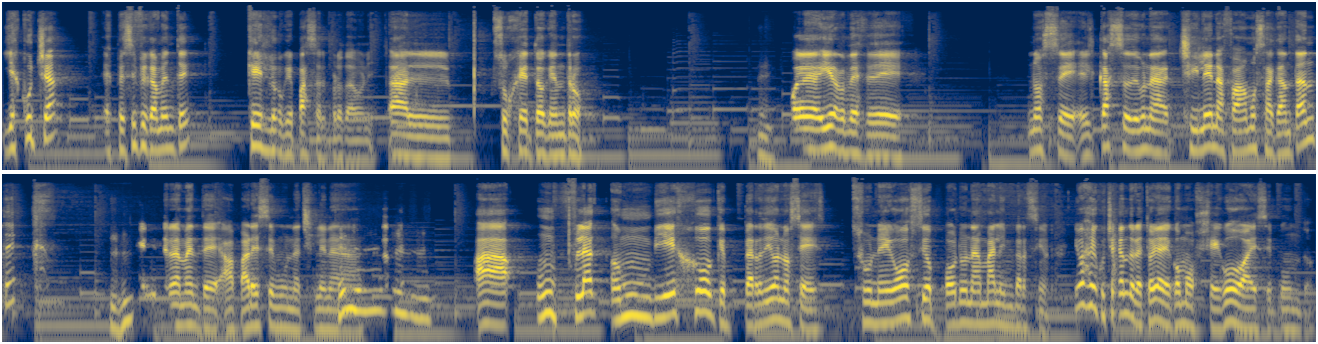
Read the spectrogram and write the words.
y escucha específicamente qué es lo que pasa al protagonista, al sujeto que entró. Sí. Puede ir desde, no sé, el caso de una chilena famosa cantante, que literalmente aparece una chilena, Sí. a un a un viejo que perdió, no sé, su negocio por una mala inversión. Y vas escuchando la historia de cómo llegó a ese punto.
